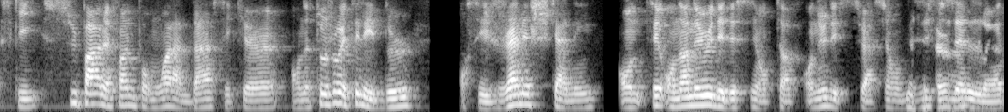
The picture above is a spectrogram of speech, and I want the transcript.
ce qui est super le fun pour moi là-dedans, c'est qu'on a toujours été les deux, on s'est jamais chicané, on, on en a eu des décisions tough, on a eu des situations difficiles, là,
